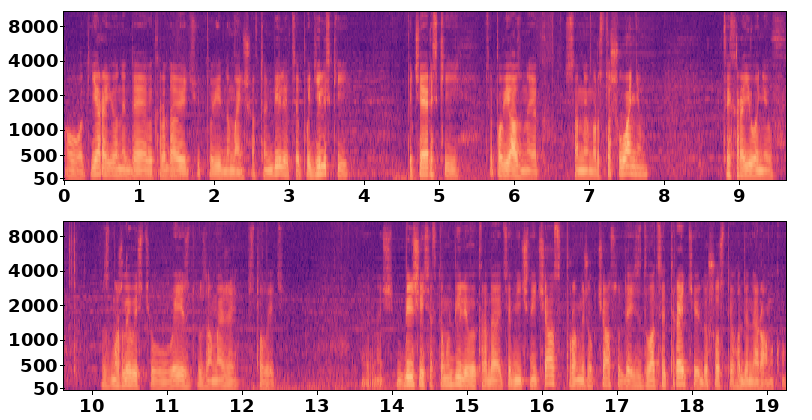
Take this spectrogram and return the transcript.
От. Є райони, де викрадають відповідно менше автомобілів. Це Подільський, Печерський. Це пов'язано як з самим розташуванням цих районів з можливістю виїзду за межі столиці. Більшість автомобілів викрадаються в нічний час, в проміжок часу десь з 23 до 6 години ранку.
